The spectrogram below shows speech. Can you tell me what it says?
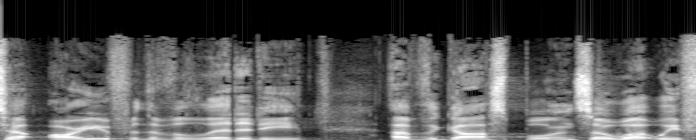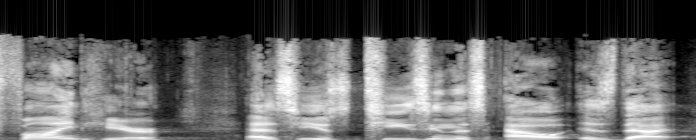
to argue for the validity of the gospel. And so, what we find here as he is teasing this out is that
